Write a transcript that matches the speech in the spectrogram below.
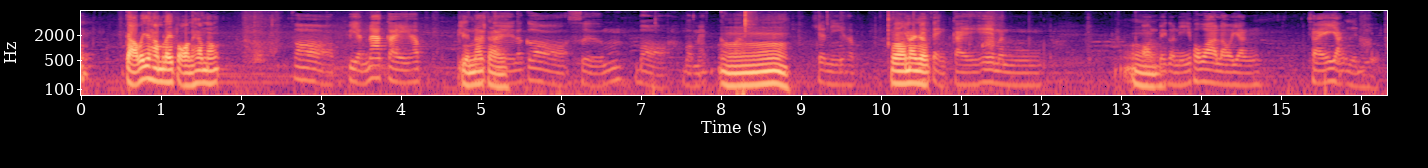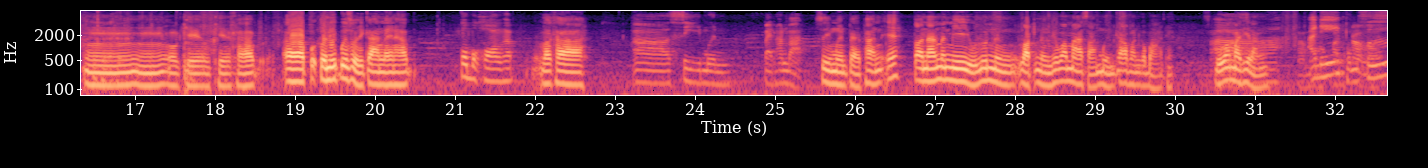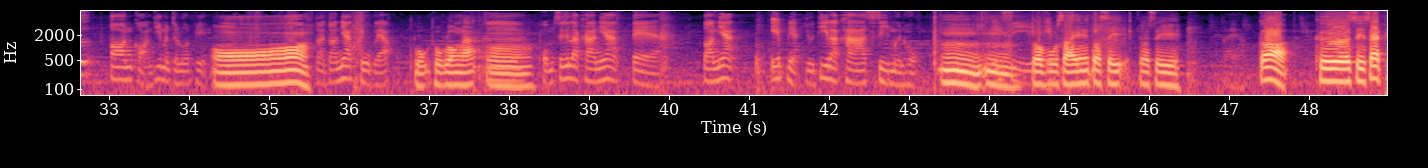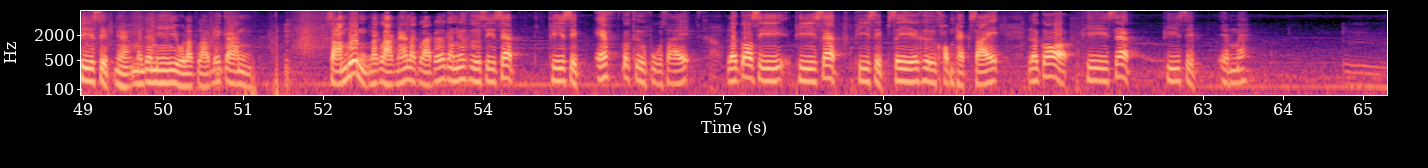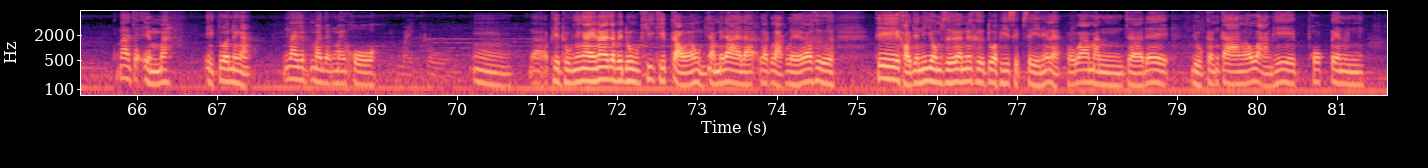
กะว่าจะทำอะไรต่อไหมครับน้อง ก็เปลี่ยนหน้าไกลครับเปลี่ยนหน้าไกลแล้วก็เสริมบ่อบ่อแม็กอืมแค่นี้ครับก็น่าจะยังไม่แต่งไกลให้มันอือ่อมนไปกว่านี้ เพราะว่าเรายังใช้อย่างอื่นอยู่ อืม โอเค โอเคครับ เอ่อปตัวนี้ปืนสวัสดิการอะไรนะครับ กรมปกครองครับ ราคา อ่าสี่หมื่นแปดพันบาท 48,000 เอ๊ะ ตอนนั้นมันมีอยู่รุ่นหนึ่งหลอดหนึ่งที่ว่ามา 39,000 กว่าบาทเนี่ย หรือว่ามาทีหลังอ่อันนี้ผมซื้อตอนก่อนที่มันจะลดพี่ อ๋อ แต่ตอนเนี้ยถูกแล้ว ถูกถูกลงแล้วคืออผมซื้อราคาเนี้ยแต่ตอนเนี้ย F เนี่ยอยู่ที่ราคา 46,000 อืมอืม AC ตัวฟูลไซส์ตัว C ตัว C ใช่ครับก็ คือ CZ P10 เนี่ยมันจะมีอยู่หลักๆด้วยกัน 3 รุ่นหลักๆนะหลักๆด้วยกันก็คือ CZ P10F ก็คือ full size ครับแล้วก็ C PZ P10C ก็คือ compact size แล้วก็ PZ P10M ไหมอืมน่าจะ M ป่ะอีกตัวหนึ่งอะ น่าจะมาจากไมโครไมโครอืมอ่าผิดถูกยังไงน่าจะไปดูคลิปเก่าแล้วผมจำไม่ได้แล้วหลัก ๆ เลยก็คือ ที่เขาจะนิยมซื้อกันก็คือตัว P14 นี่แหละ เพราะว่ามันจะได้อยู่กลางๆ ระหว่างที่พกเป็น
